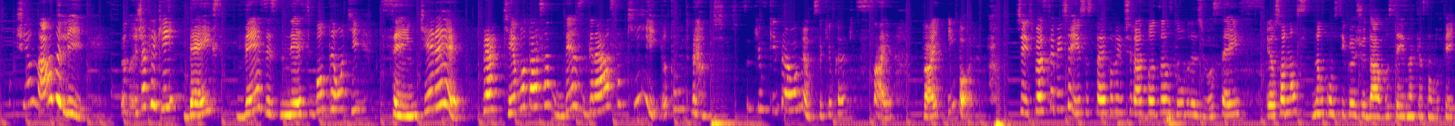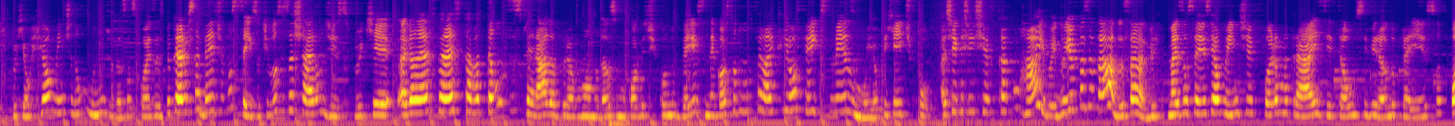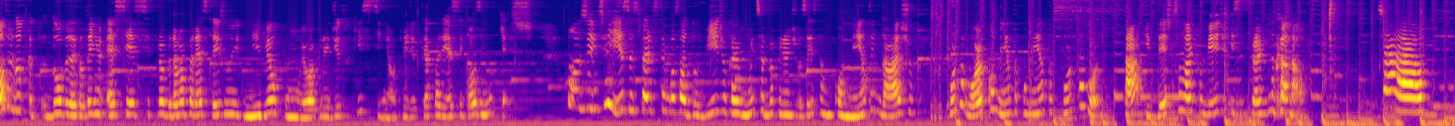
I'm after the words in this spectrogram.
não tinha nada ali. Eu já cliquei 10 vezes nesse botão aqui sem querer. Pra que botar essa desgraça aqui? Eu tô muito brava. Isso aqui eu fiquei brava mesmo. Isso aqui eu quero que saia. Vai embora. Gente, basicamente é isso. Espero que eu tenha tirado todas as dúvidas de vocês. Eu só não, não consigo ajudar vocês na questão do fake, porque eu realmente não manjo dessas coisas. Eu quero saber de vocês, o que vocês acharam disso, porque a galera parece que tava tão desesperada por alguma mudança no Covid que quando veio esse negócio, todo mundo foi lá e criou fakes mesmo. E eu fiquei tipo, achei que a gente ia ficar com raiva e não ia fazer nada, sabe? Mas vocês realmente foram atrás e estão se virando para isso. Outra dúvida, dúvida que eu tenho é se esse programa aparece desde o nível 1. Eu acredito que sim, eu acredito que apareça igualzinho no cast. Bom, gente, é isso. espero que vocês tenham gostado do vídeo. Eu quero muito saber a opinião de vocês, então comenta embaixo. Por favor, comenta, comenta, por favor, tá? E deixa seu like no vídeo e se inscreve no canal. Tchau!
